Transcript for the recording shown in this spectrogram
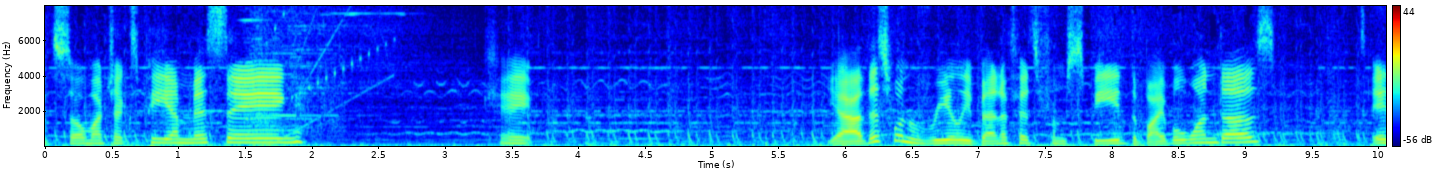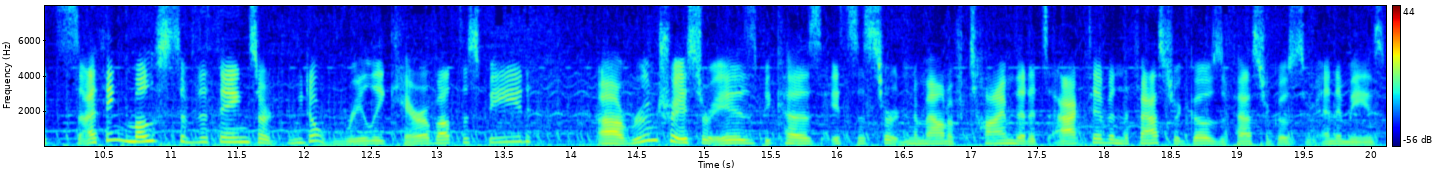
God, so much XP I'm missing. Okay. Yeah, this one really benefits from speed, the Bible one does it's I think most of the things are we don't really care about the speed. Uh, Rune Tracer is because it's a certain amount of time that it's active, and the faster it goes, the faster it goes through enemies.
